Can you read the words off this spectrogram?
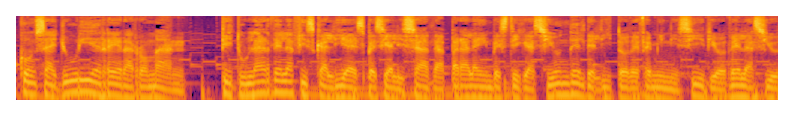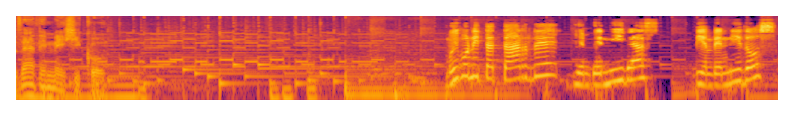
con Sayuri Herrera Román, titular de la Fiscalía Especializada para la Investigación del Delito de Feminicidio de la Ciudad de México. Muy bonita tarde, bienvenidas, bienvenidos.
